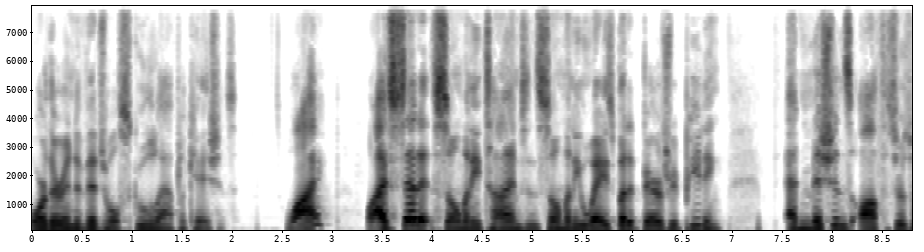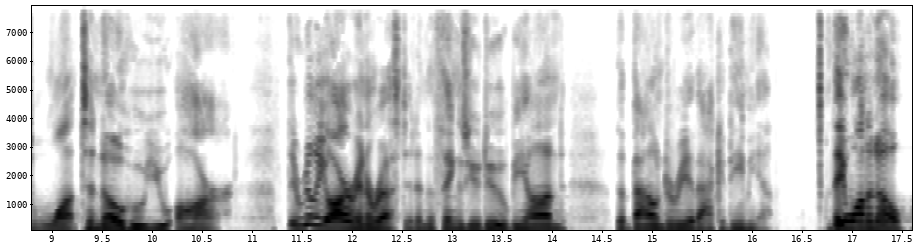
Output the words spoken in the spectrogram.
or their individual school applications. Why? Well, I've said it so many times in so many ways, but it bears repeating. Admissions officers want to know who you are. They really are interested in the things you do beyond the boundary of academia. They want to know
